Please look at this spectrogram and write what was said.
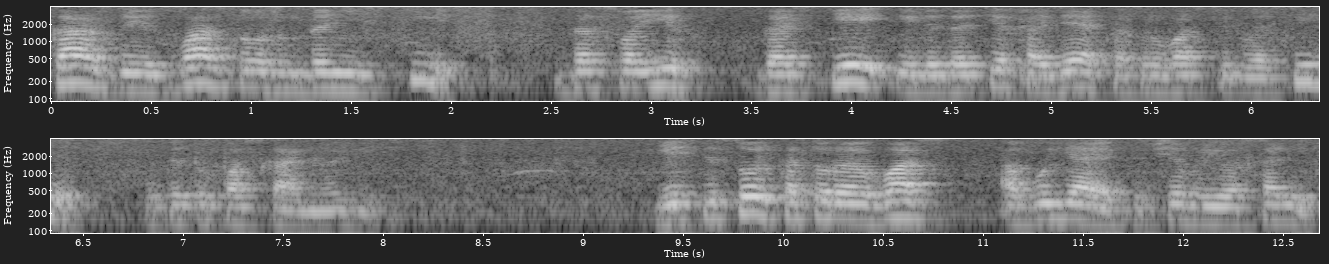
каждый из вас должен донести до своих гостей или до тех хозяев, которые вас пригласили, вот эту пасхальную весть. Если соль, которая вас обуяется, чем ее осолишь?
